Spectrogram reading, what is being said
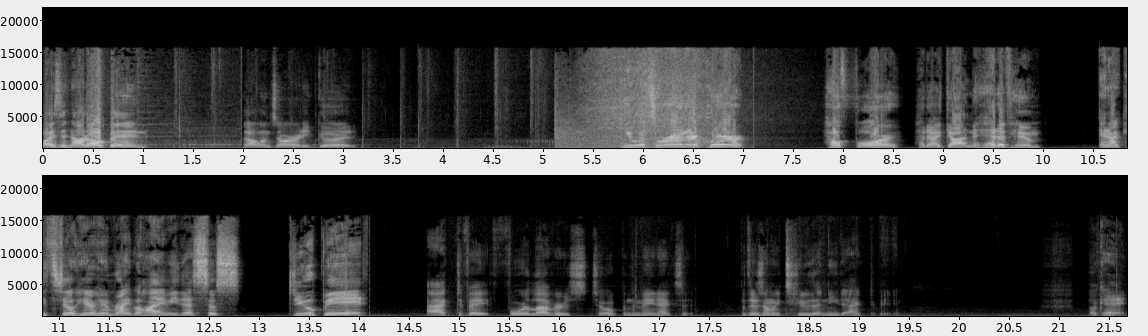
Why is it not open? That one's already good. He was corner! How far had I gotten ahead of him and I could still hear him right behind me. That's so stupid. Activate four levers to open the main exit. But there's only two that need activating. Okay.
